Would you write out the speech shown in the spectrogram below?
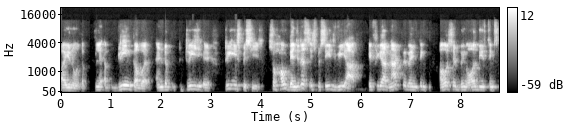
uh, you know the uh, green cover and the tree uh, tree species so how dangerous species we are if we are not preventing ourselves doing all these things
